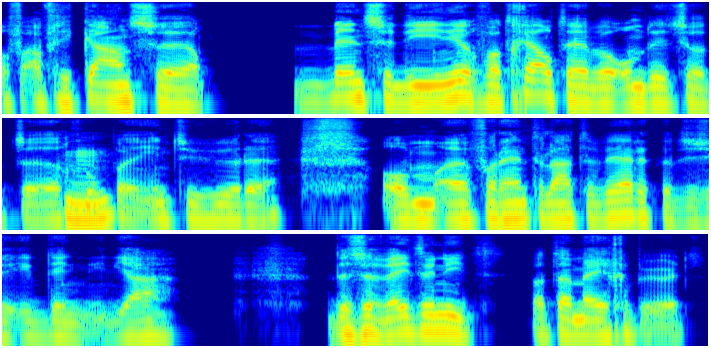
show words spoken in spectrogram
Of Afrikaanse mensen die in ieder geval wat geld hebben om dit soort eh, Mhm. groepen in te huren. Om eh, voor hen te laten werken. Dus ik denk, ja. Dus we weten niet wat daarmee gebeurt.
